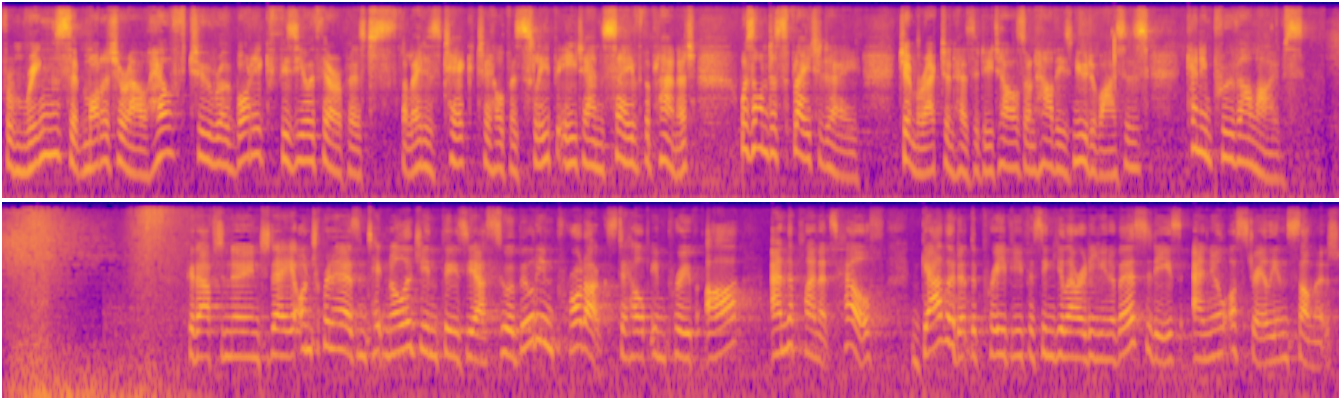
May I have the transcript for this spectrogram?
From rings that monitor our health to robotic physiotherapists, the latest tech to help us sleep, eat, and save the planet was on display today. Gemma Acton has the details on how these new devices can improve our lives. Good afternoon. Today, entrepreneurs and technology enthusiasts who are building products to help improve our and the planet's health gathered at the preview for Singularity University's annual Australian Summit.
